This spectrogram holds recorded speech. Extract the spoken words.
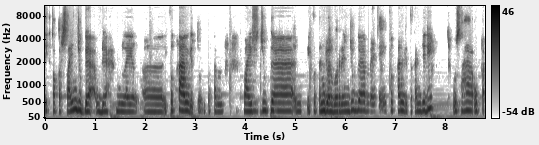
tiktokers lain juga udah mulai uh, ikutan gitu ikutan live juga ikutan jual gorden juga banyak yang ikutan gitu kan. Jadi usaha upa,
